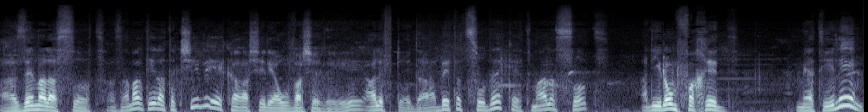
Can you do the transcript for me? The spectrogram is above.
אז אין מה לעשות. אז אמרתי לה, תקשיבי, יקרה שלי, אהובה שלי, א', תודה, ב', את צודקת, מה לעשות? אני לא מפחד מהתהילים,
